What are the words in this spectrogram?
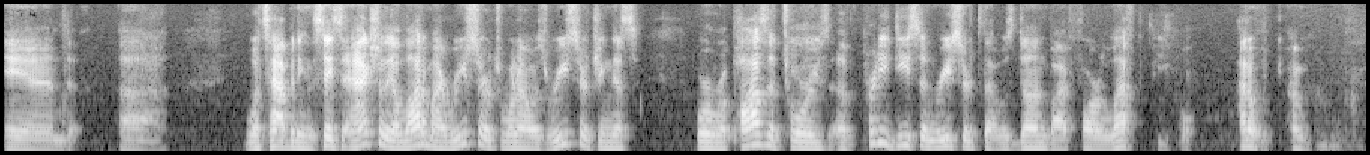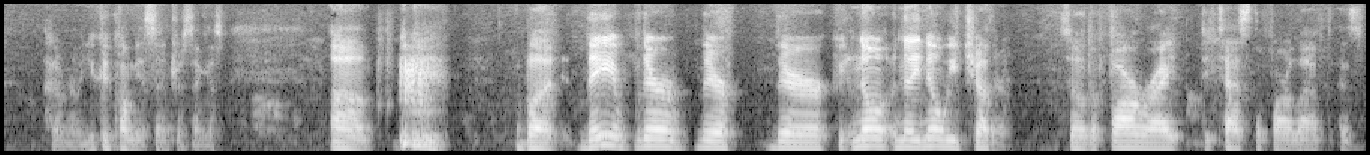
and uh, what's happening in the states. And actually, a lot of my research when I was researching this were repositories of pretty decent research that was done by far left people. I don't, I'm, I don't know. You could call me a centrist, I guess. Um, but they, they're, they're, they're no, they know each other. So the far right detests the far left as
